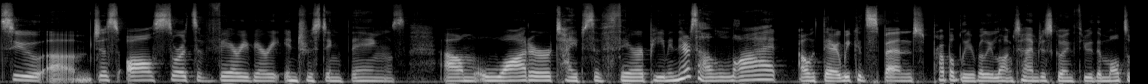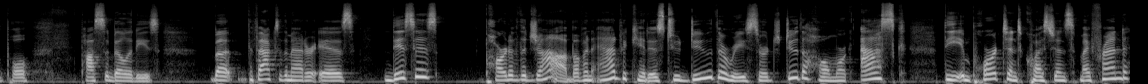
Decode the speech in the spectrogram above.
to um, just all sorts of very very interesting things. Um, water types of therapy. I mean, there's a lot out there. We could spend probably a really long time just going through the multiple possibilities. But the fact of the matter is, this is part of the job of an advocate is to do the research, do the homework, ask the important questions. My friend,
